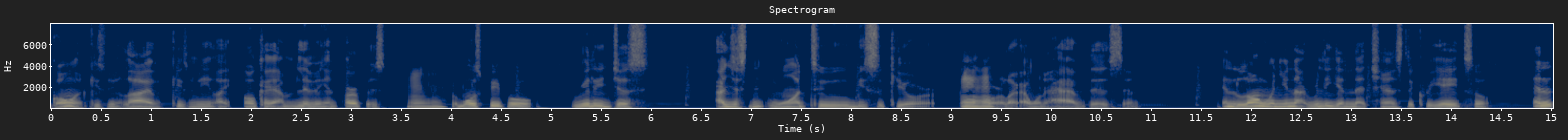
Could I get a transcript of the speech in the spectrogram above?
going, keeps me alive, keeps me like, okay, I'm living in purpose. Mm-hmm. But most people really just, I just want to be secure, Mm-hmm. or like I want to have this, and in the long run, you're not really getting that chance to create. So, and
